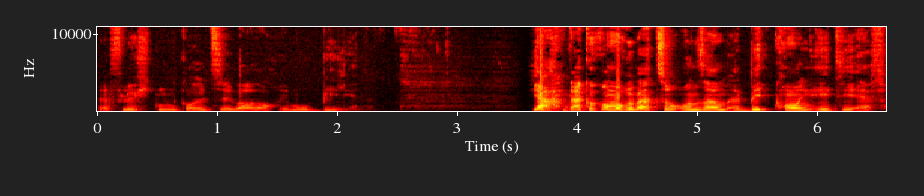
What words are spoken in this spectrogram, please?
äh, flüchten, Gold, Silber oder auch Immobilien. Ja, da gucken wir mal rüber zu unserem Bitcoin ETF.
